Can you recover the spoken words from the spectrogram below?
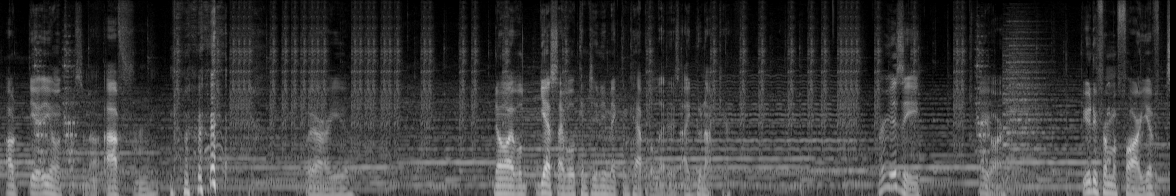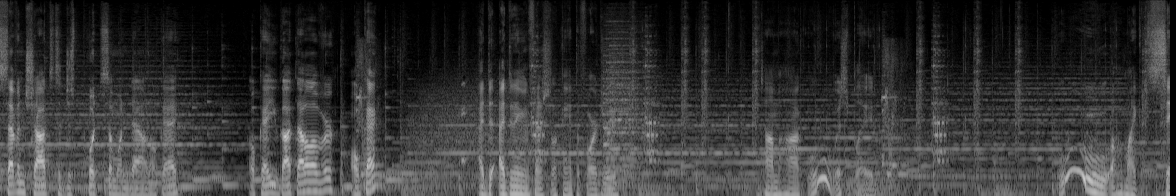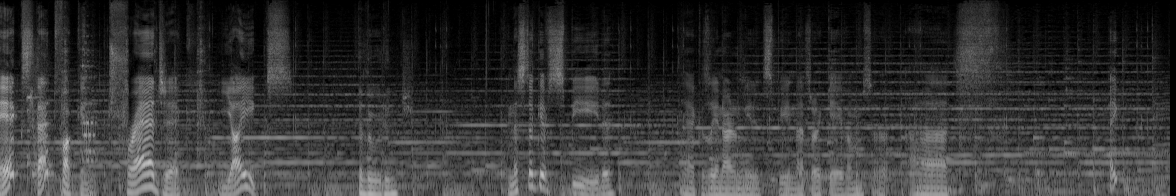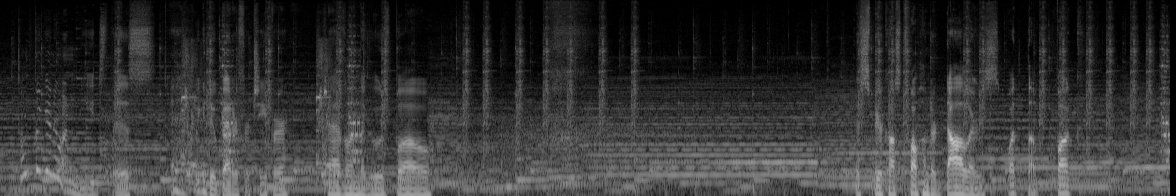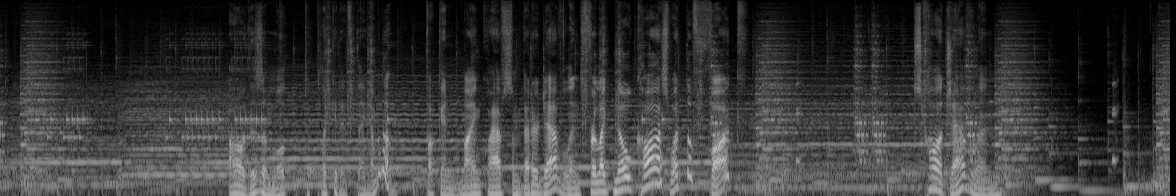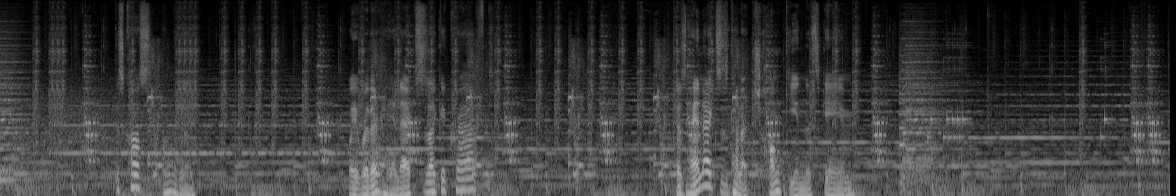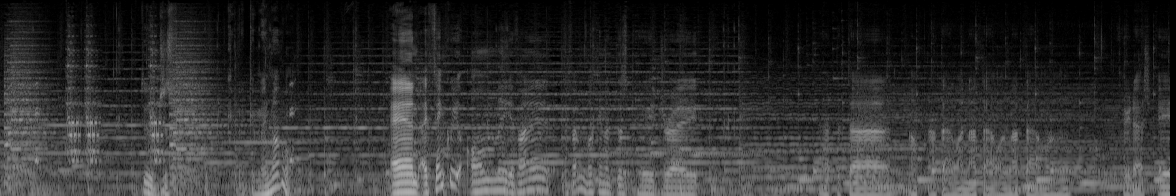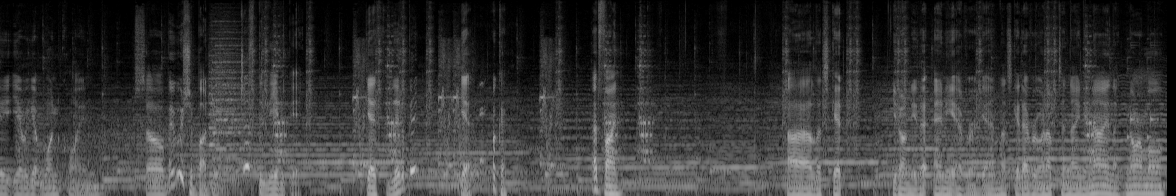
Oh, yeah, you went close enough. Ah, from. Where are you? No, I will. Yes, I will continue to make them capital letters. I do not care. Where is he? There you are. Beauty from afar. You have seven shots to just put someone down, okay? Okay, you got that, Oliver? Okay. I d I didn't even finish looking at the forgery. Tomahawk. Ooh, Wishblade. Ooh, oh my, six? That fucking tragic. Yikes. Deludent. And this still gives speed. Yeah, because Leonardo needed speed, and that's what it gave him, so, uh... I don't think anyone needs this. Eh, we could do better for cheaper. Javelin, the goose blow. This spear costs $1,200. What the fuck? Oh, this is a multiplicative thing. I'm gonna fucking Minecraft some better javelins for like no cost. What the fuck? Call it javelin. This costs. Wait, were there hand axes I could craft? Because hand axe is kind of chunky in this game. Dude, just give me another one. And I think we only, if I, if I'm looking at this page right, that one, not that one. 3-8, yeah, we get one coin. So maybe we should budget just a little bit. Just a little bit? Yeah, okay. That's fine. Uh, let's get, you don't need any ever again. Let's get everyone up to 99 like normal.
